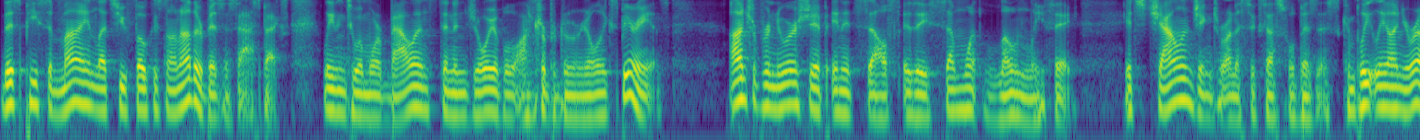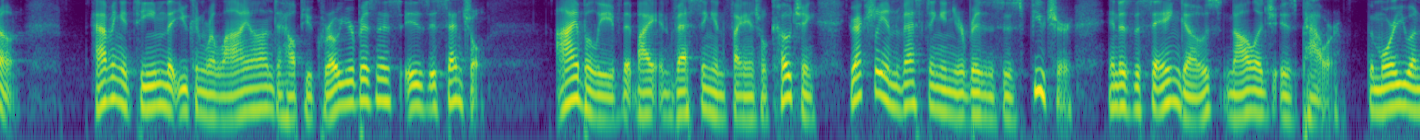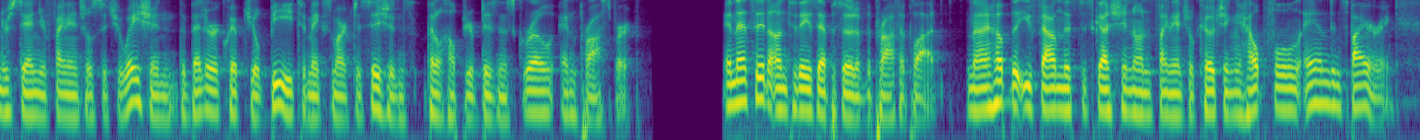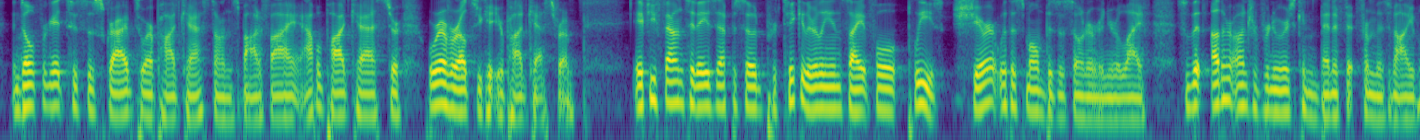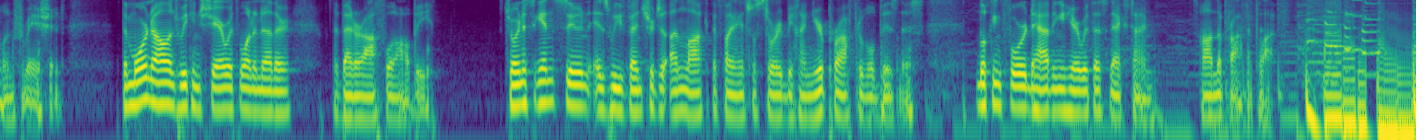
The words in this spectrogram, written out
This peace of mind lets you focus on other business aspects, leading to a more balanced and enjoyable entrepreneurial experience. Entrepreneurship in itself is a somewhat lonely thing. It's challenging to run a successful business completely on your own. Having a team that you can rely on to help you grow your business is essential. I believe that by investing in financial coaching, you're actually investing in your business's future. And as the saying goes, knowledge is power. The more you understand your financial situation, the better equipped you'll be to make smart decisions that'll help your business grow and prosper. And that's it on today's episode of The Profit Plot. Now, I hope that you found this discussion on financial coaching helpful and inspiring. And don't forget to subscribe to our podcast on Spotify, Apple Podcasts, or wherever else you get your podcasts from. If you found today's episode particularly insightful, please share it with a small business owner in your life so that other entrepreneurs can benefit from this valuable information. The more knowledge we can share with one another, the better off we'll all be. Join us again soon as we venture to unlock the financial story behind your profitable business. Looking forward to having you here with us next time on The Profit Plot.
